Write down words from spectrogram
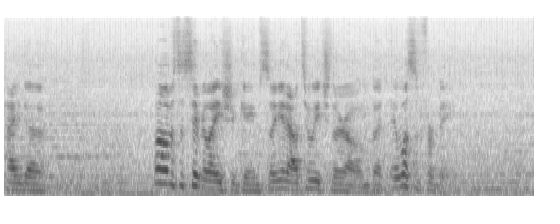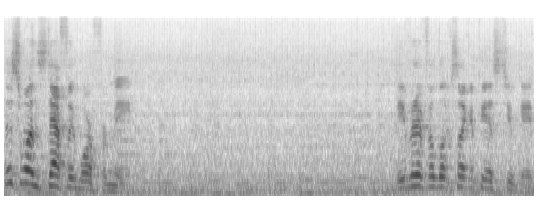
kind of... Well, it was a simulation game, so, you know, to each their own, but it wasn't for me. This one's definitely more for me. Even if it looks like a PS2 game.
